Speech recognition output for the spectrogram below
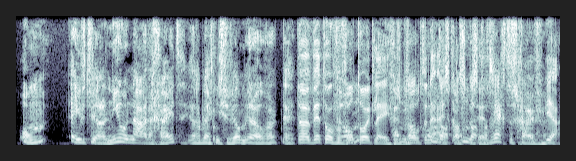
om eventueel een nieuwe narigheid. Ja, daar blijft niet zoveel meer over. Nee. Nou, wet over voltooid leven is bijvoorbeeld in de ijskast gezet. Om dat weg te schuiven. Ja,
